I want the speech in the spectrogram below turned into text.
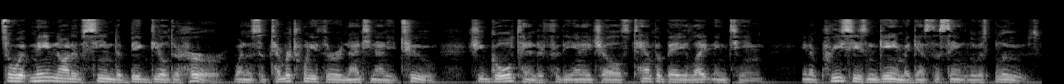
So it may not have seemed a big deal to her when on September 23, 1992, she goaltended for the NHL's Tampa Bay Lightning team in a preseason game against the St. Louis Blues.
